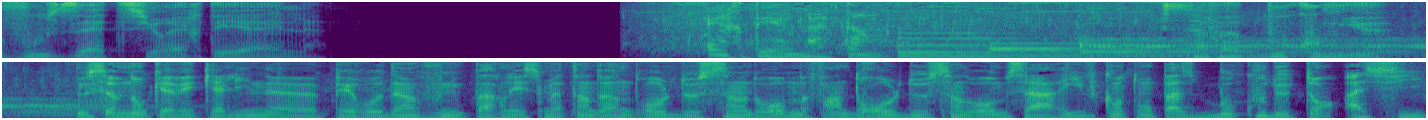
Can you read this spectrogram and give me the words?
vous êtes sur RTL. RTL Matin. Ça va beaucoup mieux. Nous sommes donc avec Aline euh, Perraudin. Vous nous parlez ce matin d'un drôle de syndrome. Enfin, drôle de syndrome, ça arrive quand on passe beaucoup de temps assis.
